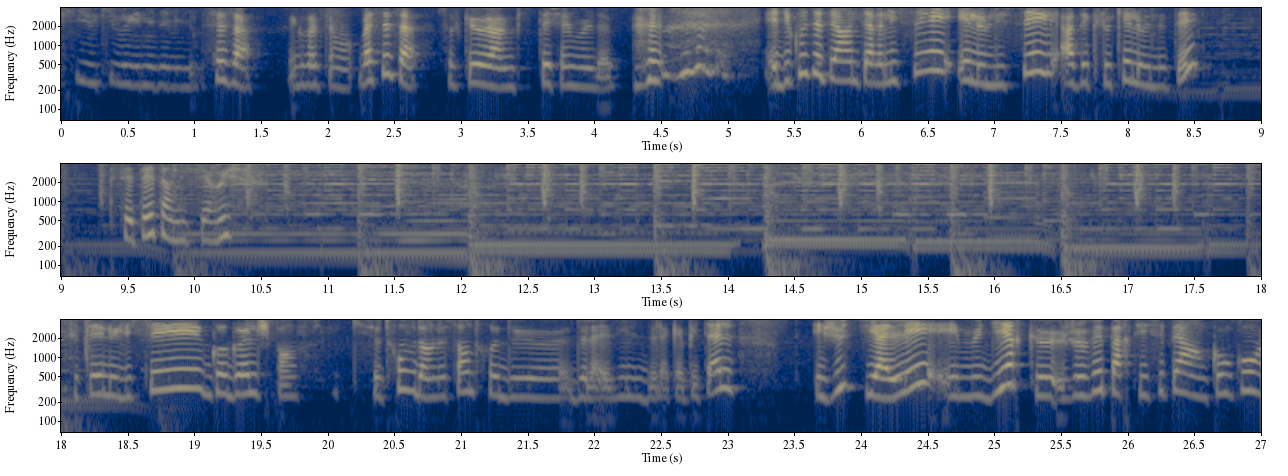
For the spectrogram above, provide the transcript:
Qui, qui veut gagner des millions? C'est ça, exactement. Bah, c'est ça, sauf qu'à une petite échelle moldave. et du coup, c'était un interlycée et le lycée avec lequel on était, c'était un lycée russe. C'était le lycée Gogol, je pense, se trouve dans le centre de, de la ville, de la capitale. Et juste y aller et me dire que je vais participer à un concours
